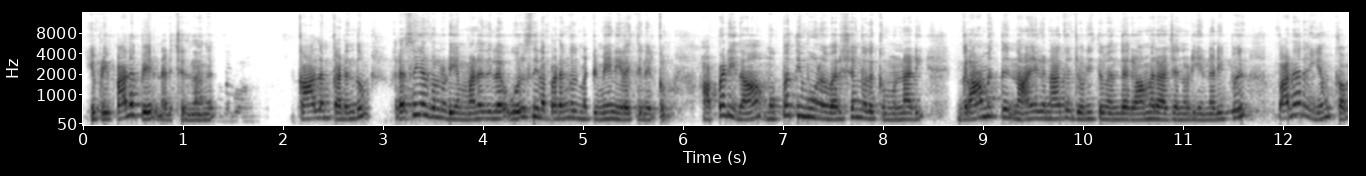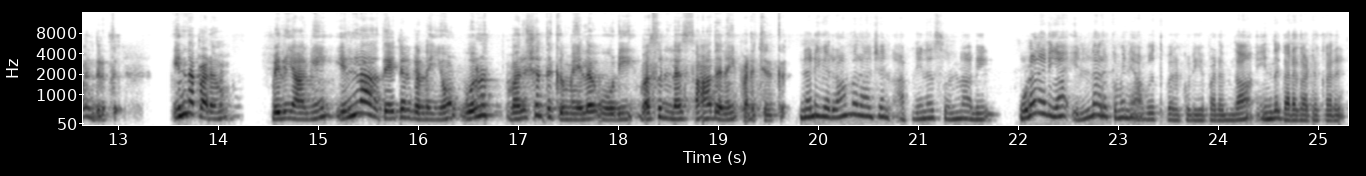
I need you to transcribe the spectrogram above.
இப்படி பல பேர் நடிச்சிருந்தாங்க. காலம் கடந்தும் ரசிகர்களுடைய மனதில் ஒரு சில படங்கள் மட்டுமே நிலைத்து நிற்கும். அப்படிதான் முப்பத்தி மூணு வருஷங்களுக்கு முன்னாடி கிராமத்து நாயகனாக ஜொலித்து வந்த ராமராஜனுடைய நடிப்பு பலரையும் கவர்ந்திருக்கு. இந்த படம் வெளியாகி எல்லா தேட்டர்கள்லையும் ஒரு வருஷத்துக்கு மேல ஓடி வசூல்ல சாதனை படைச்சிருக்கு. நடிகர் ராமராஜன் அப்படின்னு சொன்னாலே உடனடியா எல்லாருக்குமே ஞாபகத்துக்கு வரக்கூடிய படம் தான் இந்த கரகாட்டக்காரன்.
